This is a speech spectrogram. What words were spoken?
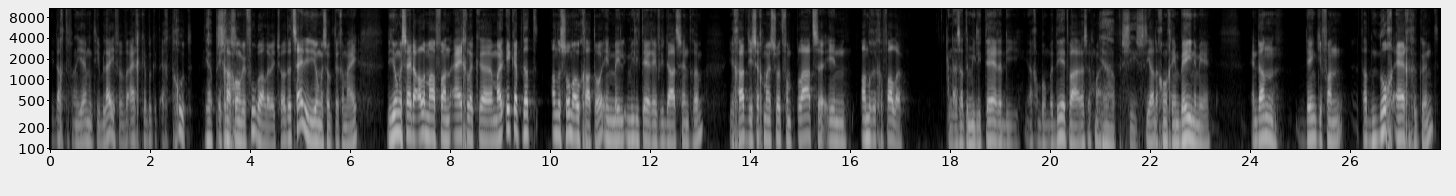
Die dachten van, jij moet hier blijven. Eigenlijk heb ik het echt goed. Ja, Ik ga gewoon weer voetballen, weet je wel. Dat zeiden die jongens ook tegen mij. Die jongens zeiden allemaal van eigenlijk... eh, maar ik heb dat andersom ook gehad hoor, in mil- militair revalidatiecentrum. Je gaat je zeg maar een soort van plaatsen in andere gevallen. En daar zaten militairen die ja, gebombardeerd waren, zeg maar. Ja, Dus precies. die hadden gewoon geen benen meer. En dan denk je van, het had nog erger gekund.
